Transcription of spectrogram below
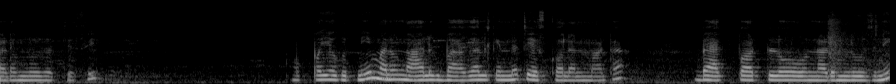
నడుము లూజ్ వచ్చేసి. ముప్పై ఒకటిని మనం నాలుగు భాగాల కింద చేసుకోవాలన్నమాట. బ్యాక్ పార్ట్లో నడుము లూజ్ని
